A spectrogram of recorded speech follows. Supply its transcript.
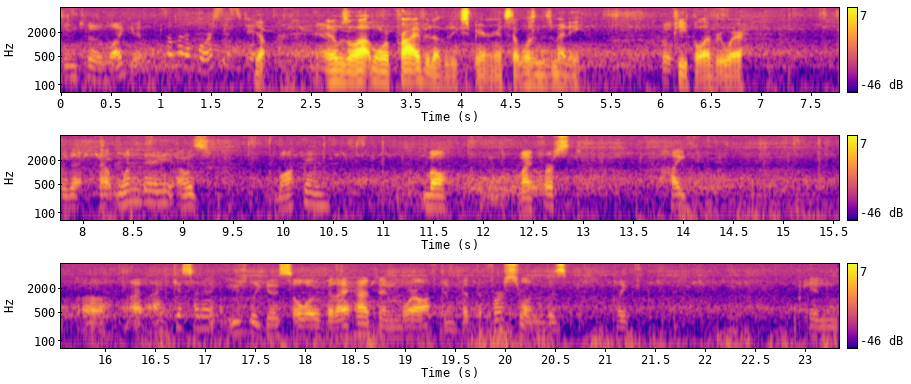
seem to like it. Some of the horses did. Yep. And it was a lot more private of an experience. There wasn't as many But people everywhere. For that, that one day I was walking, well, my first hike. Uh, I, I guess I don't usually go solo, but I have been more often. But the first one was like in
